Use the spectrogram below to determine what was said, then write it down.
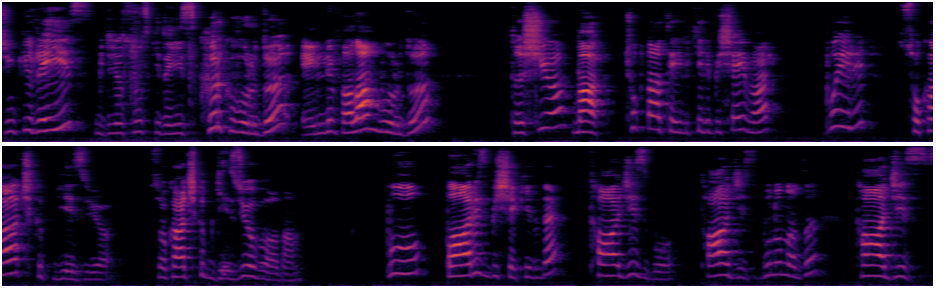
Çünkü reis biliyorsunuz ki reis 40 vurdu. 50 falan vurdu. Taşıyor. Bak çok daha tehlikeli bir şey var. Bu herif sokağa çıkıp geziyor. Sokağa çıkıp geziyor bu adam. Bu bariz bir şekilde taciz bu. Taciz. Bunun adı taciz.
